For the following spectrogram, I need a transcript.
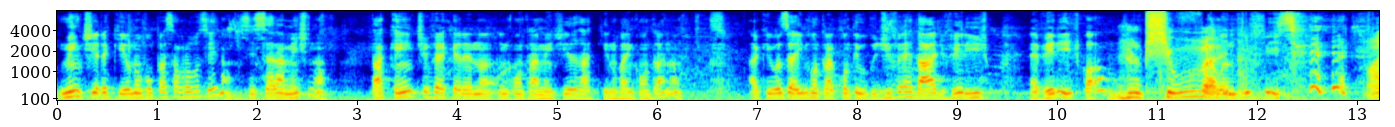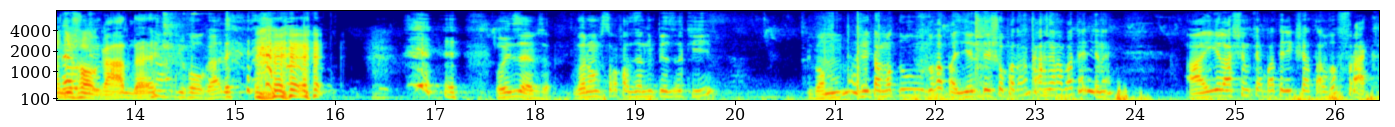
mentira aqui eu não vou passar para vocês não, sinceramente não. Tá? Quem tiver querendo encontrar mentiras aqui não vai encontrar não. Aqui você vai encontrar conteúdo de verdade, verídico. É verídico, ó. Chuva. Falando difícil. Uma advogada. Uma advogada. pois é, pessoal. Agora vamos só fazer a limpeza aqui. Vamos ajeitar a moto do, do rapaz. E ele deixou para dar uma carga na bateria, né? Aí ele achando que a bateria já estava fraca.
